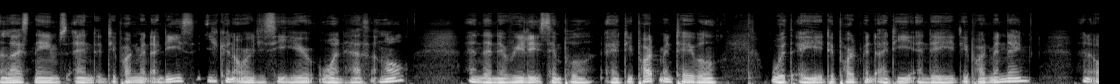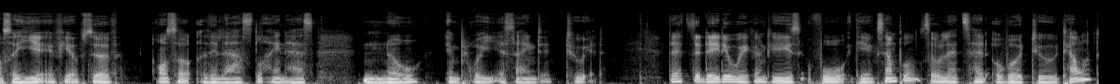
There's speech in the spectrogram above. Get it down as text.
last names and department IDs. You can already see here one has an all and then a really simple uh, department table with a department ID and a department name. And also here, if you observe, also the last line has no employee assigned to it. That's the data we're going to use for the example. So let's head over to Talend.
